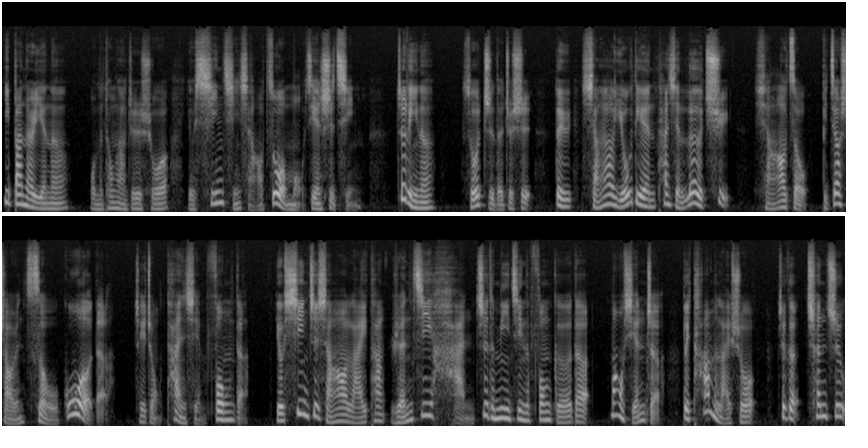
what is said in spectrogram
一般而言呢？我们通常就是说有心情想要做某件事情，这里呢所指的就是对于想要有点探险乐趣，想要走比较少人走过的这种探险风的，有兴致想要来一趟人迹罕至的秘境的风格的冒险者，对他们来说，这个称之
